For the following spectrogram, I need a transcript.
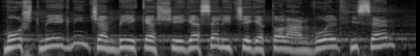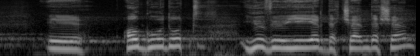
most még nincsen békessége, szelítsége talán volt, hiszen ő aggódott jövőjéért, de csendesen,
